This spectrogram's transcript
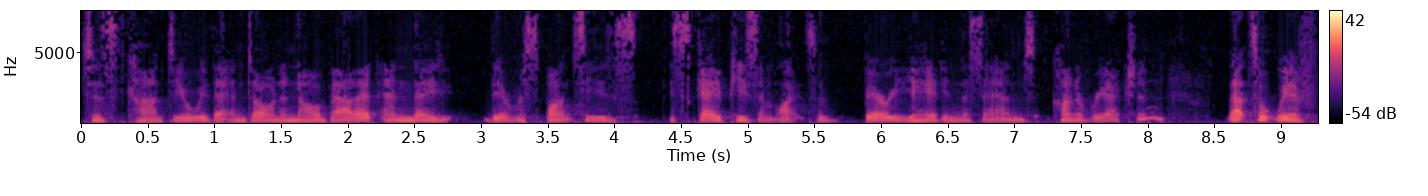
just can't deal with it and don't want to know about it. And they, their response is escapism, like sort of bury your head in the sand kind of reaction. That's what we've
